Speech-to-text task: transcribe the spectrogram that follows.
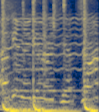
again, again, it's not time.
